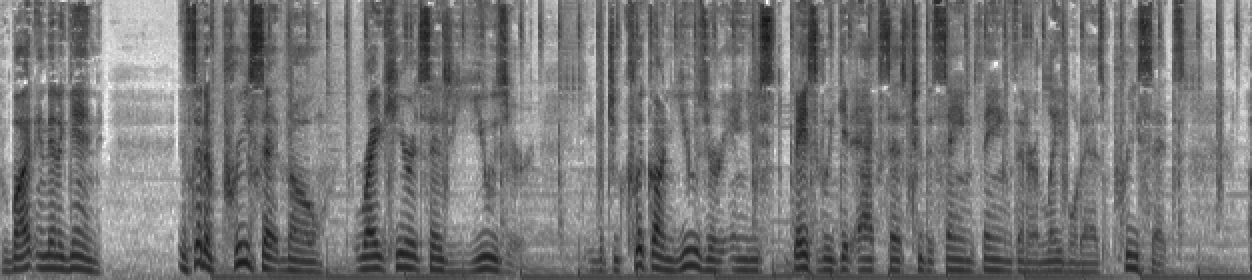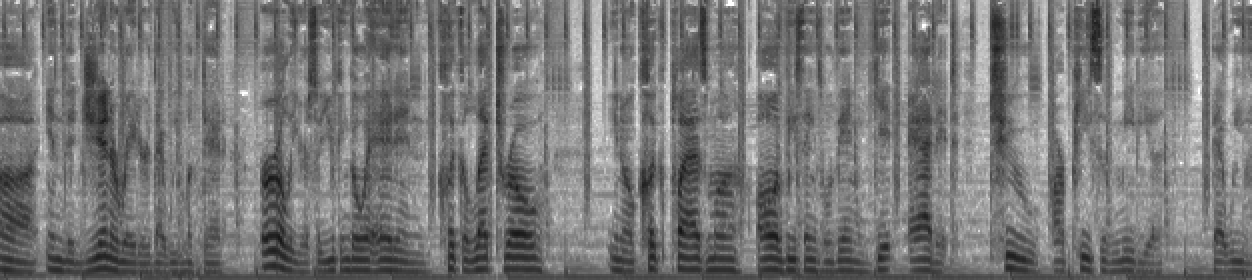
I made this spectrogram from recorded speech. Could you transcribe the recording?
But and then again, instead of preset though, right here it says user. But you click on user and you basically get access to the same things that are labeled as presets uh, in the generator that we looked at earlier. So you can go ahead and click electro, you know, click plasma. All of these things will then get added to our piece of media that we've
